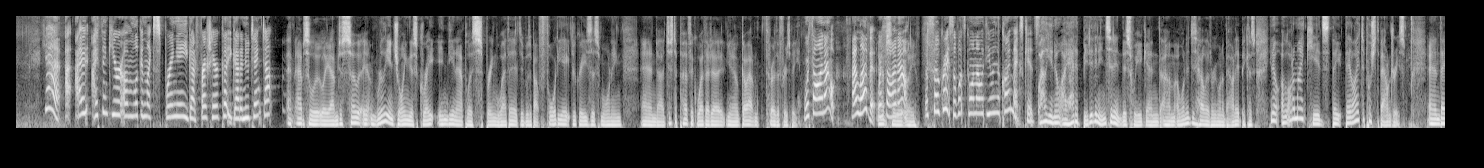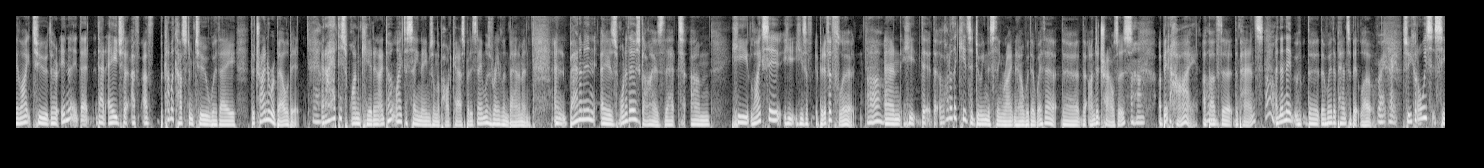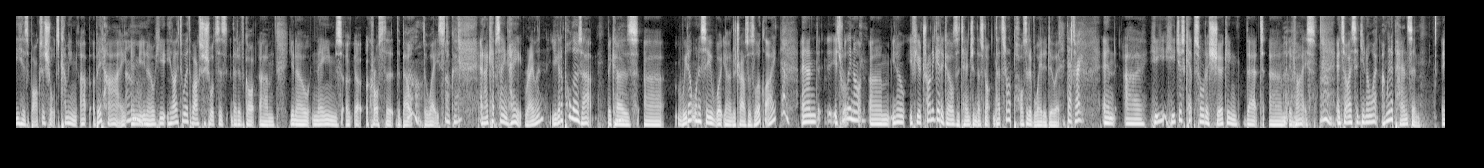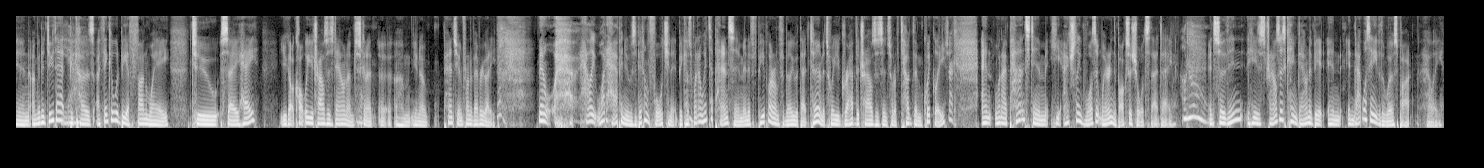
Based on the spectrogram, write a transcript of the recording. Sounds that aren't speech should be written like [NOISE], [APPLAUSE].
Yeah, I, I, I think you're um looking like springy. You got a fresh haircut. You got a new tank top. Absolutely. I'm just so, I'm really enjoying this great Indianapolis spring weather. It was about 48 degrees this morning and uh, just a perfect weather to, you know, go out and throw the frisbee. We're thawing out. I love it. We're thawing out. That's so great. So what's going on with you and the Climax kids? Well, you know, I had a bit of an incident this week, and um, I wanted to tell everyone about it because, you know, a lot of my kids they, they like to push the boundaries, and they like to. They're in a, that that age that I've, I've become accustomed to, where they they're trying to rebel a bit. Yeah. And I had this one kid, and I don't like to say names on the podcast, but his name was Raylan Bannerman, and Bannerman is one of those guys that. Um, he likes to. He, he's a, a bit of a flirt, Oh. and he. The, the, a lot of the kids are doing this thing right now, where they wear the the, the under trousers Uh-huh. a bit high above the, the pants, Oh. and then they the, they wear the pants a bit low. Right, right. So you could always see his boxer shorts coming up a bit high, Oh. and you know he, he liked to wear the boxer shorts that have got um, you know names a, a- across the, the belt, Oh. the waist. Okay. And I kept saying, "Hey, Raylan, you're gonna pull those up because uh, we don't want to see what your under trousers look like." Yeah. And it's really not, um, you know, if you're trying to get a girl's attention, that's not that's not a positive way to do it. That's right. And uh, he he just kept sort of shirking that um, advice. Mm. And so I said, you know what? I'm going to pants him. And I'm going to do that Yeah. because I think it would be a fun way to say, hey, you got caught with your trousers down. I'm just Yeah. going to, uh, um, you know, pants you in front of everybody. Now, [SIGHS] Hallie, what happened? It was a bit unfortunate because when I went to pants him, and if people are unfamiliar with that term, it's where you grab the trousers and sort of tug them quickly. Sure. And when I pantsed him, he actually wasn't wearing the boxer shorts that day. Oh no. And so then his trousers came down a bit, and, and that wasn't even the worst part, Hallie.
